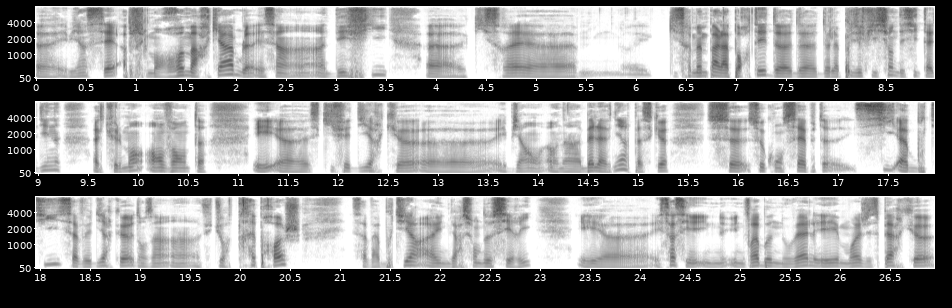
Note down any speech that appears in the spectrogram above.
et bien, c'est absolument remarquable et c'est un, défi euh, qui serait euh, qui serait même pas à la portée de, la plus efficiente des citadines actuellement en vente. Et euh, ce qui fait dire que eh bien on, a un bel avenir parce que ce, concept si abouti, ça veut dire que dans un futur très proche, ça va aboutir à une version de série. Et, euh, ça, c'est une, vraie bonne nouvelle. Et moi, j'espère que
